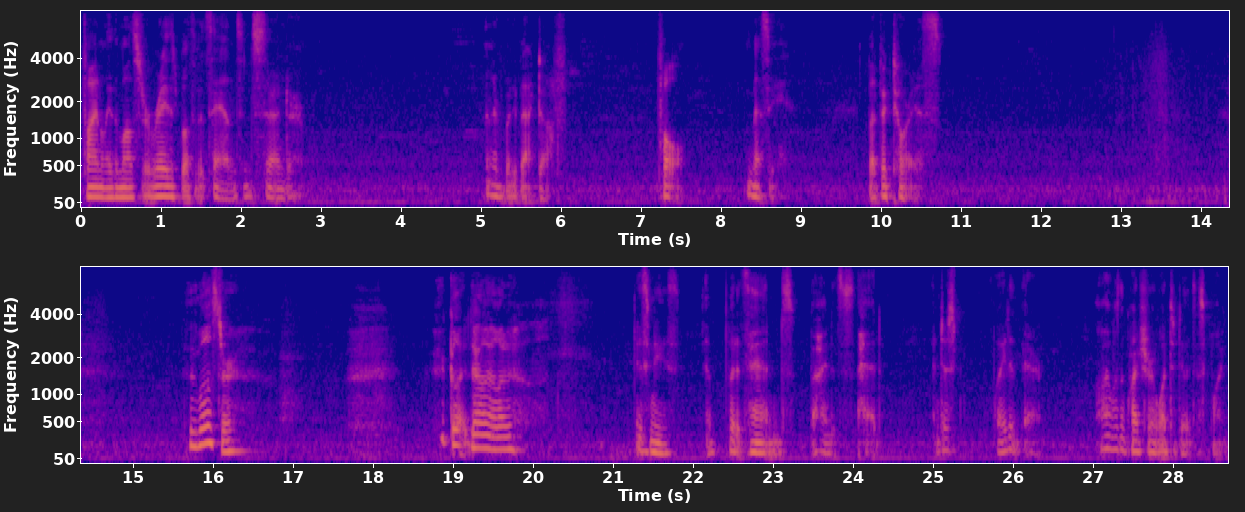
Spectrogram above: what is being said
Finally, the monster raised both of its hands in surrender, and everybody backed off. Full, messy, but victorious. The monster it got down on its knees and put its hands behind its head and just waited there. I wasn't quite sure what to do at this point.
